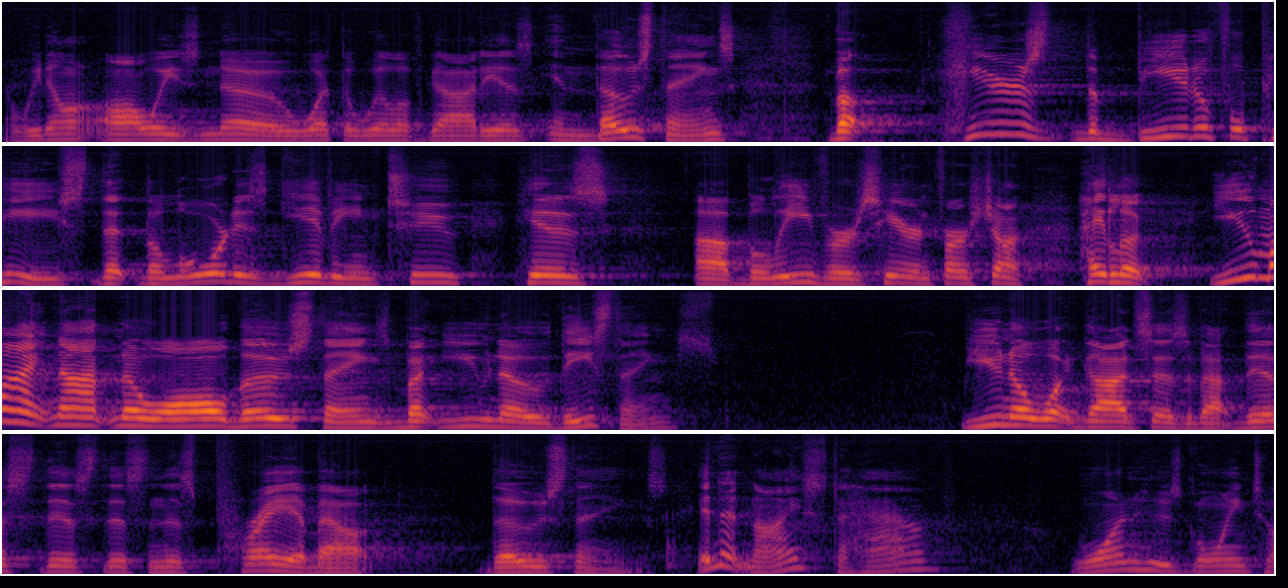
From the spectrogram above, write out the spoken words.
And we don't always know what the will of God is in those things. But here's the beautiful piece that the Lord is giving to his uh, believers here in First John. Hey, look, you might not know all those things, but you know these things. You know what God says about this, this, this, and this. Pray about those things. Isn't it nice to have one who's going to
